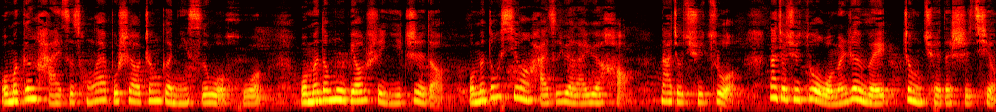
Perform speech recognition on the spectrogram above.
我们跟孩子从来不是要争个你死我活，我们的目标是一致的，我们都希望孩子越来越好，那就去做，那就去做我们认为正确的事情。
